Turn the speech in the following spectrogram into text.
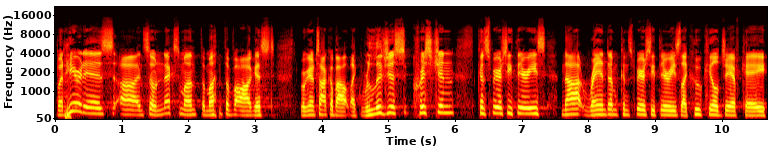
But here it is. Uh, and so next month, the month of August, we're going to talk about like religious Christian conspiracy theories, not random conspiracy theories like who killed JFK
